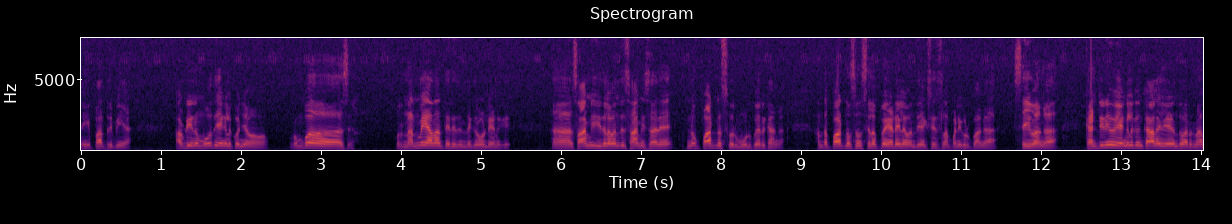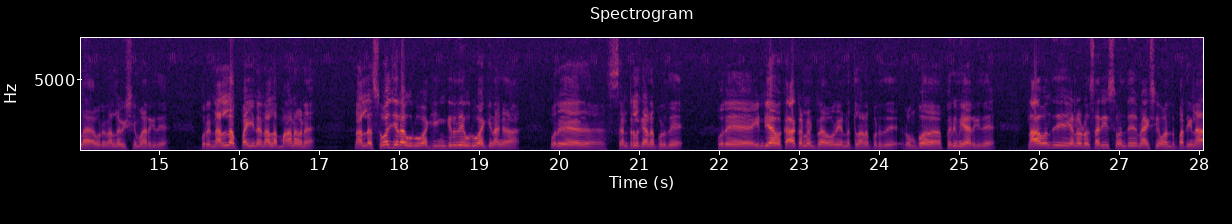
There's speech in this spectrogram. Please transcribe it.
நீங்கள் பார்த்துருப்பீங்க. அப்படின்னும் போது எங்களுக்கு கொஞ்சம் ரொம்ப ஒரு நன்மையாக தான் தெரியுது இந்த கிரவுண்டு எனக்கு. சாமி இதில் வந்து சாமி சார் இன்னும் பார்ட்னர்ஸ் ஒரு மூணு பேர் இருக்காங்க. அந்த பார்ட்னர்ஸும் சில பேர் இடையில வந்து எக்ஸசைஸ்லாம் பண்ணி கொடுப்பாங்க செய்வாங்க. கண்டினியூ எங்களுக்கும் காலையில் எழுந்து வரதுனால ஒரு நல்ல விஷயமா இருக்குது. ஒரு நல்ல பையனை நல்ல மாணவனை நல்ல சோல்ஜராக உருவாக்கி இங்கிருந்தே உருவாக்கி நாங்கள் ஒரு சென்ட்ரலுக்கு அனுப்புறது ஒரு இந்தியாவை காக்கணுன்ற ஒரு எண்ணத்தில் அனுப்புறது ரொம்ப பெருமையாக இருக்குது. நான் வந்து என்னோடய சர்வீஸ் வந்து மேக்ஸிமம் வந்து பார்த்திங்கன்னா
